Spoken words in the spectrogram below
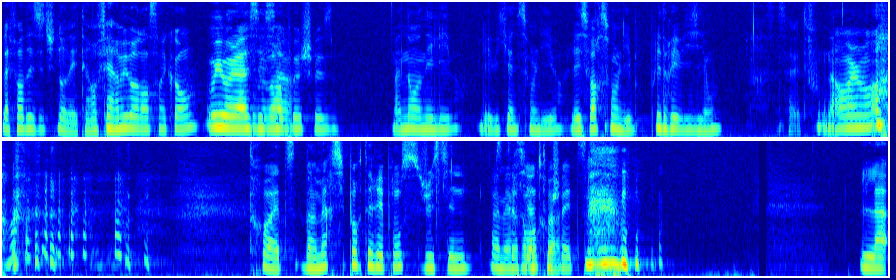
La fin des études, on a été enfermés pendant 5 ans. Oui, voilà, c'est ça. un peu de choses. Maintenant, on est libre. Les week-ends sont libres. Les soirs sont libres. Plus de révision. Ça, ça va être fou. Normalement. trop hâte. Ben, merci pour tes réponses, Justine. Ah, merci vraiment trop chouette. La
